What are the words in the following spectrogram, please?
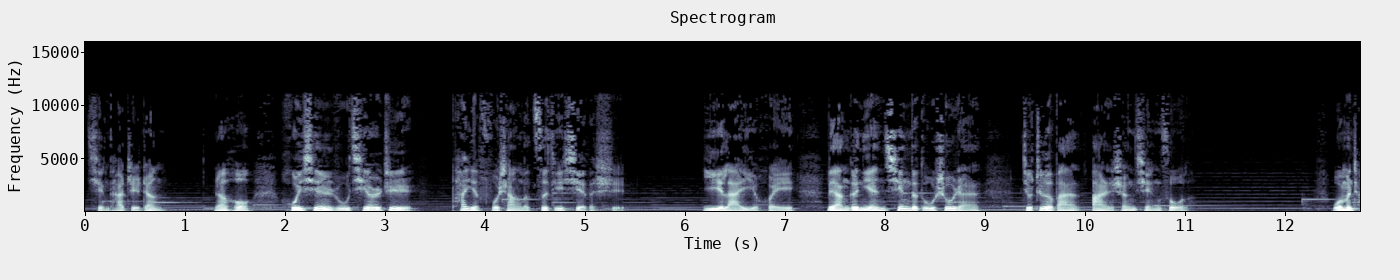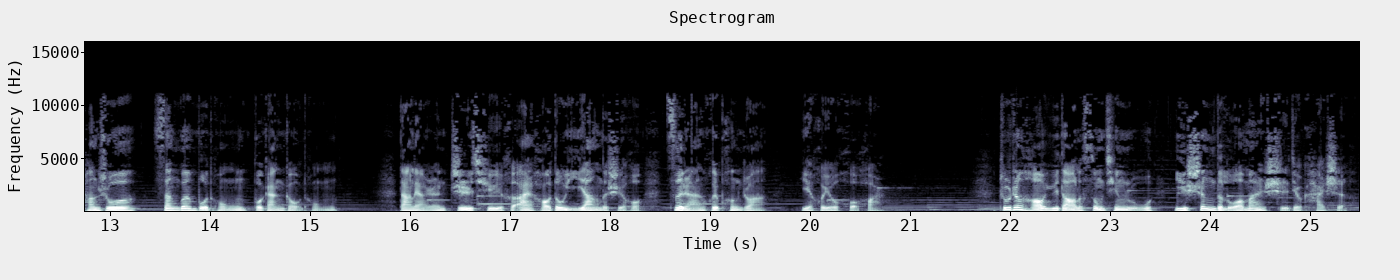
请他指正。然后回信如期而至，他也附上了自己写的诗。一来一回，两个年轻的读书人就这般暗生情愫了。我们常说三观不同不敢苟同，当两人志趣和爱好都一样的时候，自然会碰撞，也会有火花。朱正豪遇到了宋清如，一生的罗曼史就开始了。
